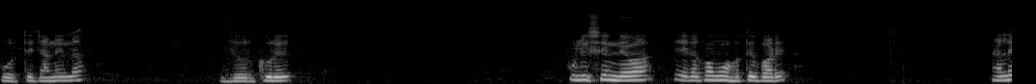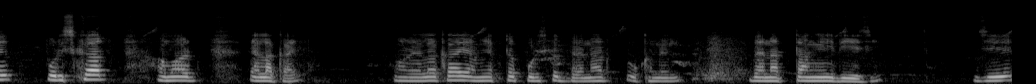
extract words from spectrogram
পড়তে জানে না। জোর করে পুলিশের নেওয়া এরকমও হতে পারে। নাহলে পরিষ্কার আমার এলাকায় আমার এলাকায় আমি একটা পরিষ্কার ব্যানার ওখানে, ব্যানার টাঙিয়ে দিয়েছি যে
